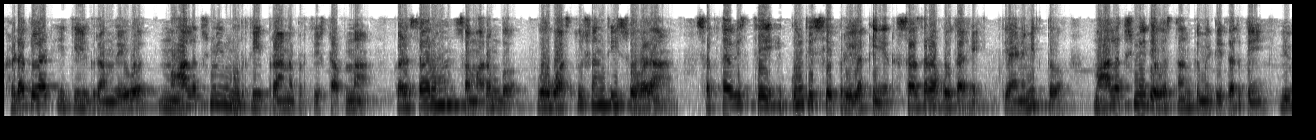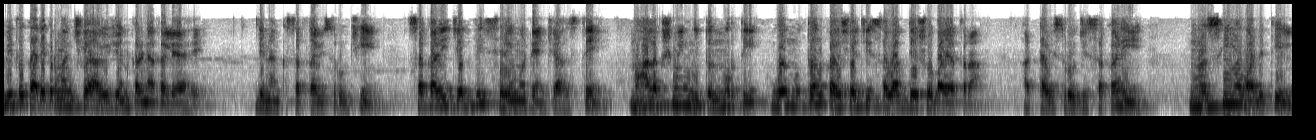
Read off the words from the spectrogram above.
खडकलाट येथील ग्रामदैवत महालक्ष्मी मूर्ती प्राणप्रतिष्ठापना कळसारोहण समारंभ व वास्तुशांती सोहळा सत्तावीस ते एकोणतीस एप्रिल अखेर साजरा होत आहे. त्यानिमित्त महालक्ष्मी देवस्थान कमिटीतर्फे विविध कार्यक्रमांचे आयोजन करण्यात आले आहे. दिनांक सत्तावीस रोजी सकाळी जगदीश श्रीमठ यांच्या हस्ते महालक्ष्मी नूतन मूर्ती व नूतन कळशाची सवाद्य शोभायात्रा. अठ्ठावीस रोजी सकाळी नरसिंहवाडीतील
